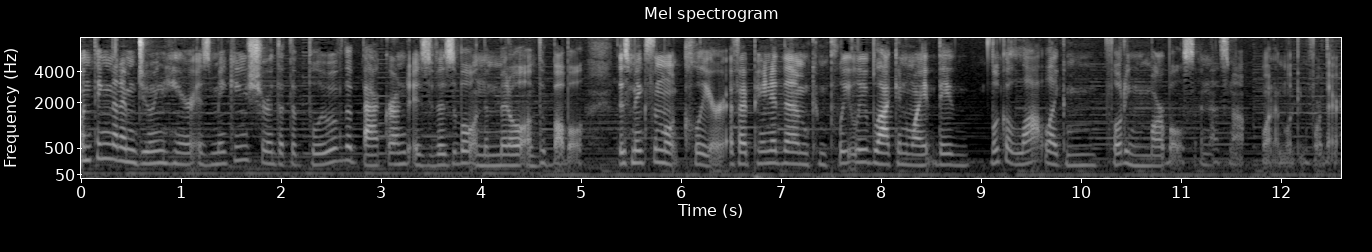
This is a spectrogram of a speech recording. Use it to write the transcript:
One thing that I'm doing here is making sure that the blue of the background is visible in the middle of the bubble. This makes them look clear. If I painted them completely black and white, they look a lot like floating marbles, and that's not what I'm looking for there.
